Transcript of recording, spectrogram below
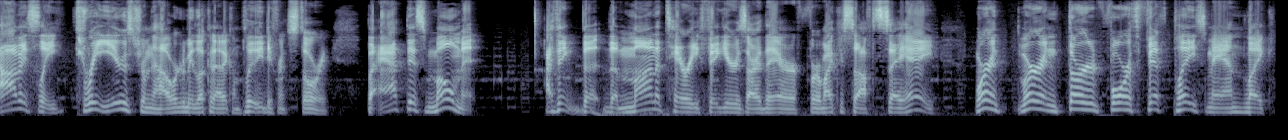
obviously three years from now we're going to be looking at a completely different story. But at this moment, I think the the monetary figures are there for Microsoft to say, "Hey, we're in we're in third, fourth, fifth place, man. Like,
